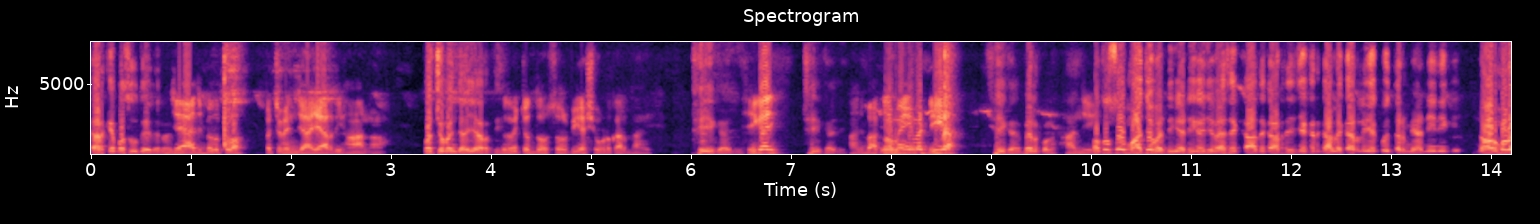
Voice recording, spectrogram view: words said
ਕਰਕੇ ਪਸ਼ੂ ਦੇ ਦੇਣਾ ਜੀ। ਜਾਇਜ਼ ਬਿਲਕੁਲ 55000 ਦੀ ਹਾਂ ਨਾ। 55000 ਦੀ। ਉਹਦੇ ਵਿੱਚ 200 ਰੁਪਿਆ ਛੋੜ ਕਰ ਦਾਂਗੇ। ਠੀਕ ਹੈ ਜੀ। ਠੀਕ ਹੈ ਜੀ? ਠੀਕ ਹੈ ਜੀ। ਹਾਂਜੀ ਬਾਕੀ ਮੈਂ ਹੀ ਵੱਡੀ ਆ। ਠੀਕ ਹੈ ਬਿਲਕੁਲ। ਹਾਂਜੀ। ਉਹ ਦੋਸਤੋ ਮੱਝ ਵੱਡੀ ਹੈ ਠੀਕ ਹੈ ਜੀ। ਵੈਸੇ ਕੱਦ ਕਾਠ ਦੀ ਜੇਕਰ ਗੱਲ ਕਰ ਲਈਏ ਕੋਈ ਦਰਮਿਆਨੀ ਨਹੀਂ ਗੀ। ਨਾਰਮਲ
